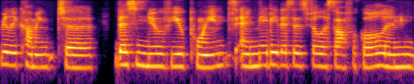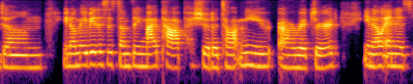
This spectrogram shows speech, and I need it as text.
really coming to this new viewpoint and maybe this is philosophical and um, you know maybe this is something my pop should have taught me uh, richard you know and it's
